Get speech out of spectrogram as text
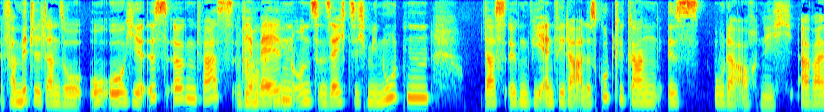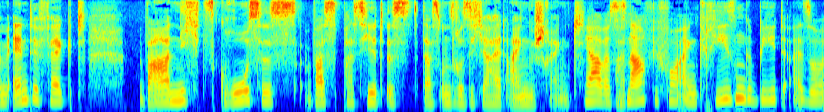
vermittelt dann so, oh, oh, hier ist irgendwas. Wir ah, okay. melden uns in 60 Minuten dass irgendwie entweder alles gut gegangen ist oder auch nicht. Aber im Endeffekt war nichts Großes, was passiert ist, das unsere Sicherheit eingeschränkt. Ja, aber es ist nach wie vor ein Krisengebiet. Also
